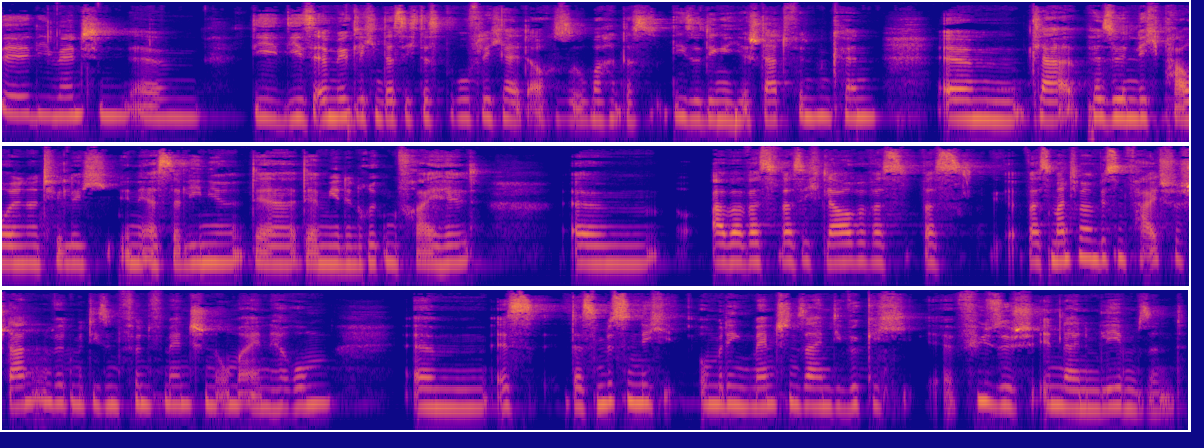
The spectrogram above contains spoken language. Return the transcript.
die, die, Menschen, ähm, die, die es ermöglichen, dass ich das beruflich halt auch so mache, dass diese Dinge hier stattfinden können. Ähm, klar, persönlich Paul natürlich in erster Linie, der, der mir den Rücken frei hält. Ähm, aber was, was ich glaube, was, was, was manchmal ein bisschen falsch verstanden wird mit diesen fünf Menschen um einen herum, ähm, ist, das müssen nicht unbedingt Menschen sein, die wirklich äh, physisch in deinem Leben sind.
